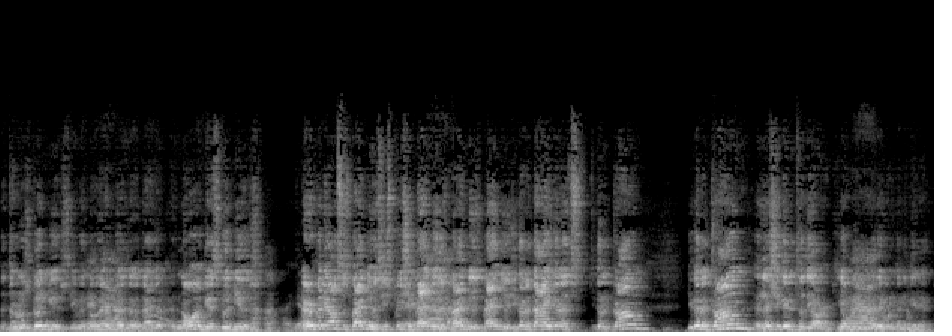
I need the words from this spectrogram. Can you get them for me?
That there was good news, even though everybody, Noah gets good news. Yes. Everybody else is bad news. He's preaching bad news, bad news, bad news. You're gonna die. You're gonna you're gonna drown. You're gonna drown unless you get into the ark. You don't know they weren't gonna get in.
